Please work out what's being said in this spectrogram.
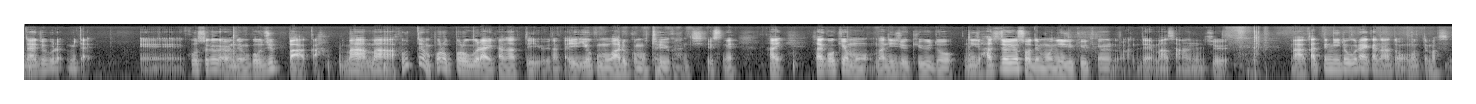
大丈夫みたい。えー、降水確率読んでも50%か。まあまあ、降ってもポロポロぐらいかなっていう、なんか良くも悪くもという感じですね。はい。最高気温も、まあ、29度、28度予想でもう29.4度なんで、まあ30、まあ、勝手に2度ぐらいかなと思ってます。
